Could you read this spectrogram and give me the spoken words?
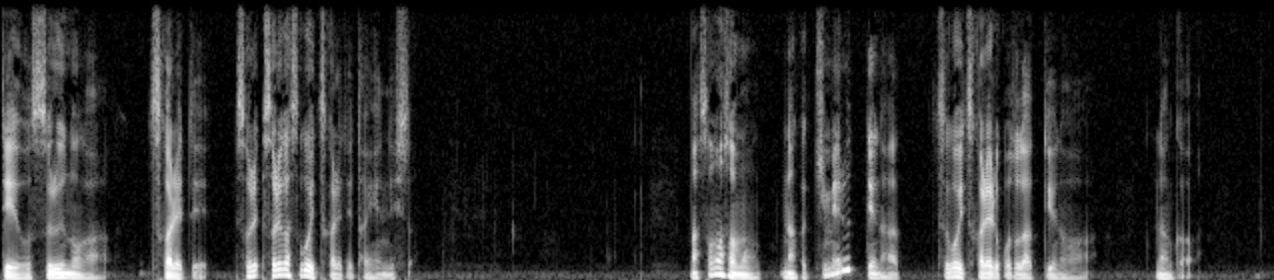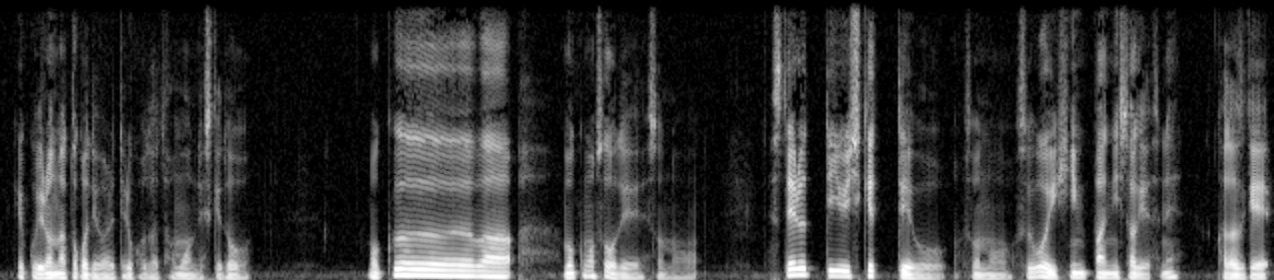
定をするのが疲れて、それ、それがすごい疲れて大変でした。まあそもそもなんか決めるっていうのはすごい疲れることだっていうのは、なんか結構いろんなとこで言われてることだと思うんですけど、僕は、僕もそうで、その、捨てるっていう意思決定を、その、すごい頻繁にしたわけですね。片付け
